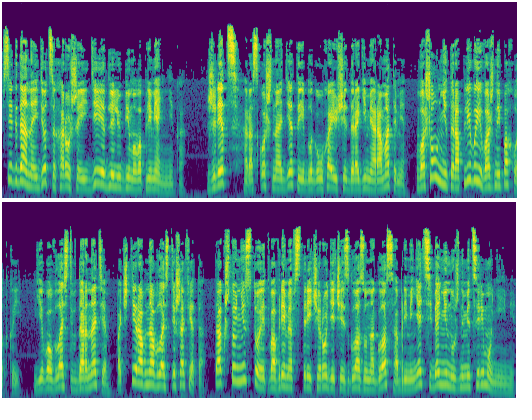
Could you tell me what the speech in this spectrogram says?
всегда найдется хорошая идея для любимого племянника. Жрец, роскошно одетый и благоухающий дорогими ароматами, вошел неторопливой и важной походкой. Его власть в Дарнате почти равна власти Шафета, так что не стоит во время встречи родичей с глазу на глаз обременять себя ненужными церемониями.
